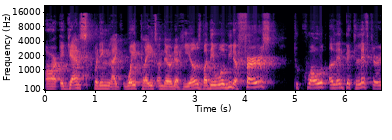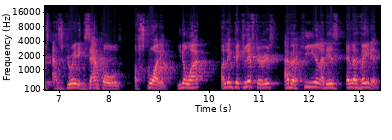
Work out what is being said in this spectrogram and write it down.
are against putting like weight plates under their heels, but they will be the first to quote Olympic lifters as great examples of squatting. You know what? Olympic lifters have a heel that is elevated.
